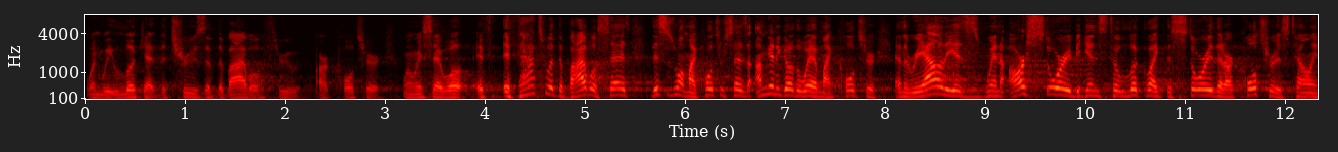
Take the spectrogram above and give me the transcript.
when we look at the truths of the Bible through our culture. When we say, well, if, if that's what the Bible says, this is what my culture says, I'm going to go the way of my culture. And the reality is, when our story begins to look like the story that our culture is telling,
